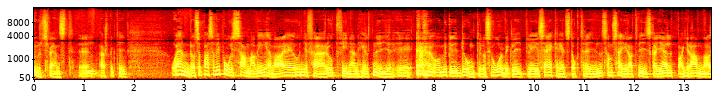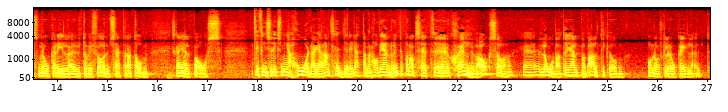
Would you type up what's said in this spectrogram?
ur svenskt eh, mm. perspektiv. Och ändå så passar vi på i samma veva eh, ungefär uppfinna en helt ny eh, och mycket dunkel och svårbegriplig säkerhetsdoktrin som säger att vi ska hjälpa grannar som råkar illa ut och vi förutsätter att de ska hjälpa oss. Det finns ju liksom inga hårda garantier i detta men har vi ändå inte på något sätt eh, själva också lovat att hjälpa Baltikum om de skulle råka illa ut?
